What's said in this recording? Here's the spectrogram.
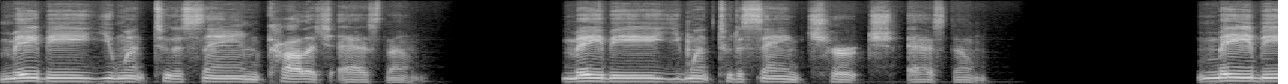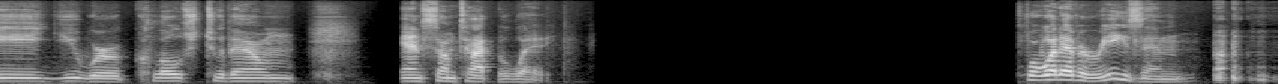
Maybe you went to the same college as them. Maybe you went to the same church as them. Maybe you were close to them in some type of way. For whatever reason,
